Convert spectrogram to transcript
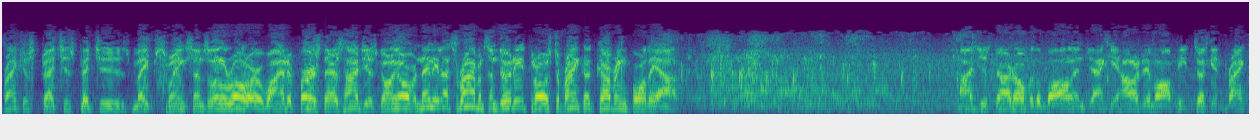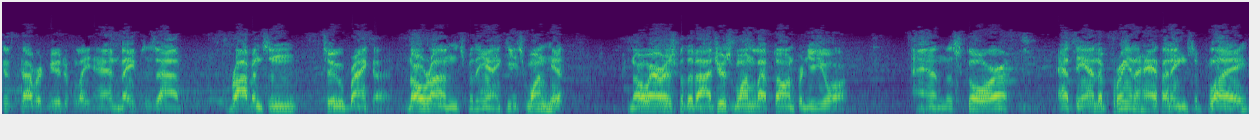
Branca stretches, pitches. Mape swings, sends a little roller. Wide at first. There's Hodges going over, and then he lets Robinson do it. He throws to Branca, covering for the out. Hodges started over the ball, and Jackie hollered him off. He took it. Branca covered beautifully, and Mapes is out. Robinson to Branca. No runs for the Yankees. One hit. No errors for the Dodgers. One left on for New York. And the score at the end of three and a half innings of play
